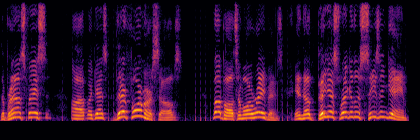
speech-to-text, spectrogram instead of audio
the Browns face up against their former selves, the Baltimore Ravens, in the biggest regular season game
